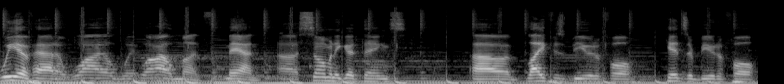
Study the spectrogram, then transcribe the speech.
We have had a wild, wild month. Man, uh, so many good things. Uh, life is beautiful. Kids are beautiful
